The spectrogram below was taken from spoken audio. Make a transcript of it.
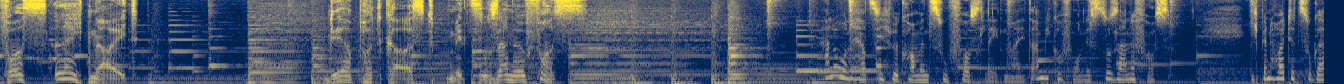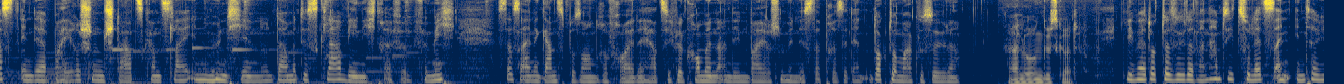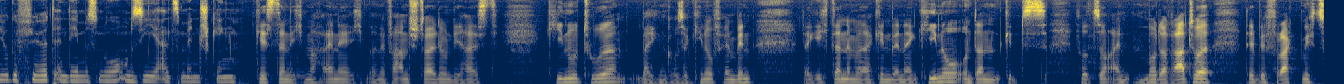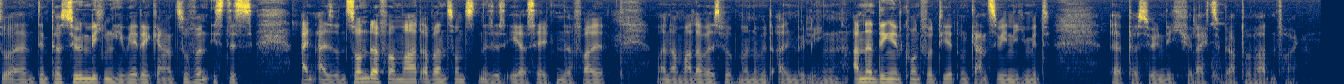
Voss Late Night. Der Podcast mit Susanne Voss. Hallo und herzlich willkommen zu Voss Late Night. Am Mikrofon ist Susanne Voss. Ich bin heute zu Gast in der Bayerischen Staatskanzlei in München und damit ist klar, wen ich treffe. Für mich ist das eine ganz besondere Freude. Herzlich willkommen an den bayerischen Ministerpräsidenten Dr. Markus Söder. Hallo und grüß Gott. Lieber Herr Dr. Söder, wann haben Sie zuletzt ein Interview geführt, in dem es nur um Sie als Mensch ging? Gestern, ich mache eine, ich eine Veranstaltung, die heißt Kinotour, weil ich ein großer Kinofan bin. Da gehe ich dann immer, gehen wir in ein Kino und dann gibt es sozusagen einen Moderator, der befragt mich zu äh, dem persönlichen Werdegang. Insofern ist es ein, also ein Sonderformat, aber ansonsten ist es eher selten der Fall, weil normalerweise wird man nur mit allen möglichen anderen Dingen konfrontiert und ganz wenig mit äh, persönlich, vielleicht sogar privaten Fragen.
